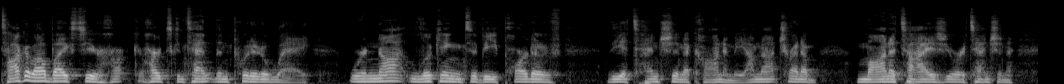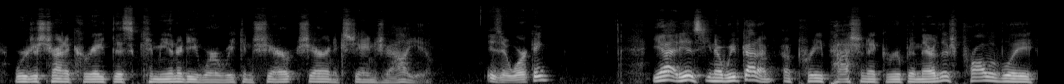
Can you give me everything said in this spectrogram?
talk about bikes to your heart, heart's content then put it away we're not looking to be part of the attention economy. I'm not trying to monetize your attention. We're just trying to create this community where we can share share and exchange value. Is it working? Yeah, it is. You know, we've got a, a pretty passionate group in there. There's probably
